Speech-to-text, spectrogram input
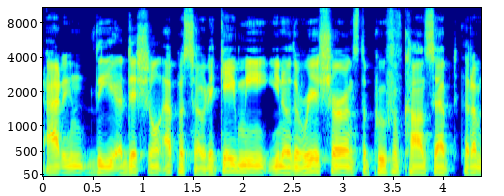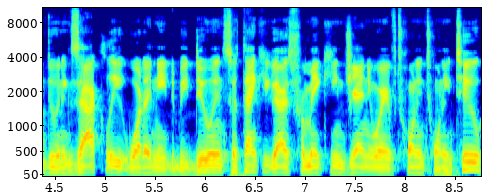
adding the additional episode. It gave me, you know, the reassurance, the proof of concept that I'm doing exactly what I need to be doing. So thank you guys for making January of 2022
